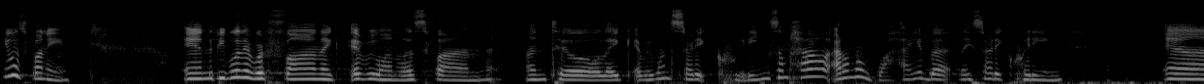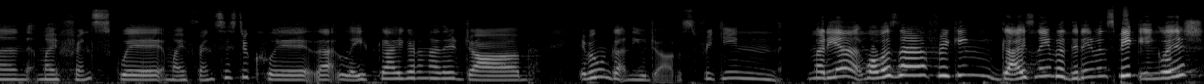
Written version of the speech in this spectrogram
he was funny. And the people that were fun like everyone was fun until like everyone started quitting somehow. I don't know why, but they started quitting. And my friends quit, my friend's sister quit, that Lath guy got another job. Everyone got new jobs. Freaking Maria, what was that freaking guy's name that didn't even speak English?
